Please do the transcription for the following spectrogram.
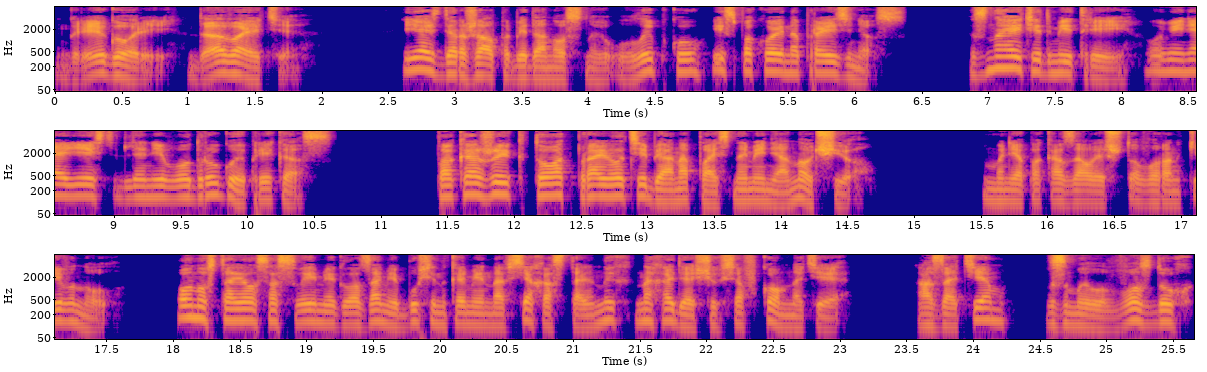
«Григорий, давайте». Я сдержал победоносную улыбку и спокойно произнес. «Знаете, Дмитрий, у меня есть для него другой приказ. Покажи, кто отправил тебя напасть на меня ночью». Мне показалось, что ворон кивнул. Он уставился своими глазами-бусинками на всех остальных, находящихся в комнате, а затем взмыл в воздух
